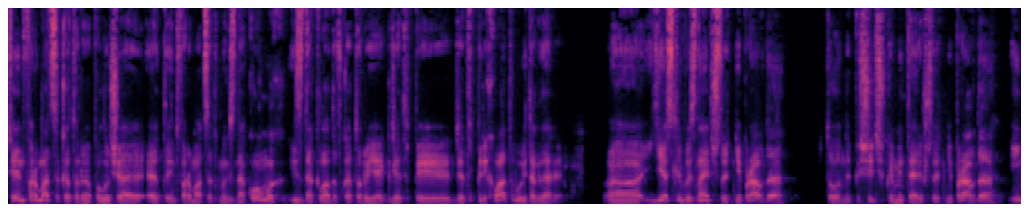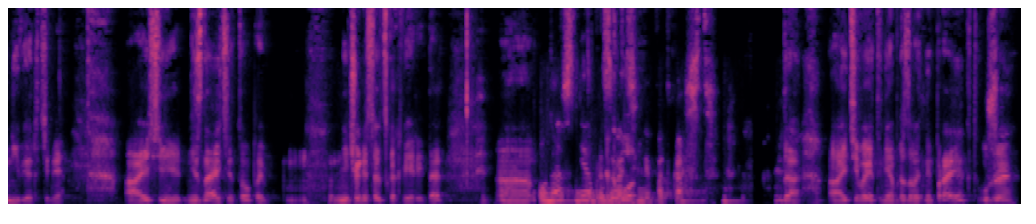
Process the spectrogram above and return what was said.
Вся информация, которую я получаю, это информация от моих знакомых, из докладов, которые я где-то где перехватываю и так далее. А, если вы знаете, что это неправда, то напишите в комментариях, что это неправда, и не верьте мне. А если не знаете, то ничего не остается, как верить, да? А, У нас не образовательный вот. подкаст. Да, а ITV – это не образовательный проект уже,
